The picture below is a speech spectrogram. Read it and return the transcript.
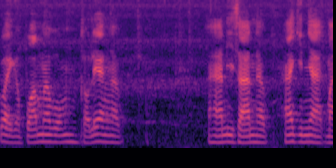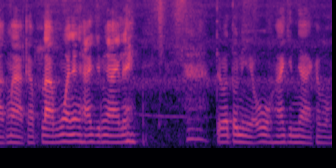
ก้อยกับป้อมครับผมเขาเลี้ยงครับ อาหารอีสานครับ หากินยากมากๆครับลาบงัวยังหากินง่ายเลย แต่ว่าตัวนี้โอ้หากินยากครับผม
